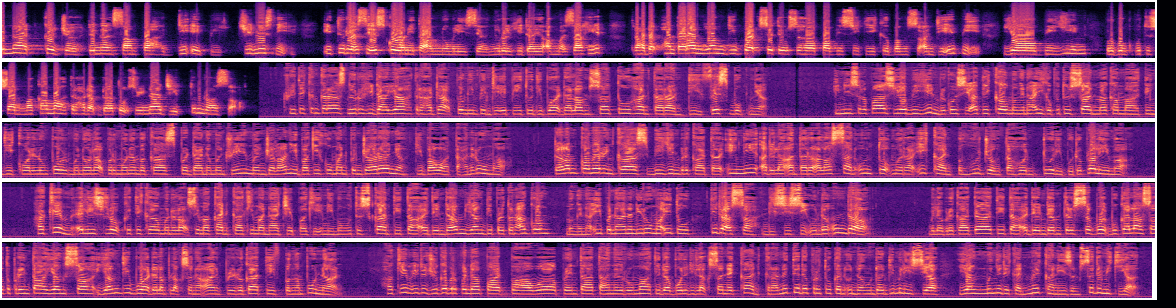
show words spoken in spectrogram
penat kerja dengan sampah DAP jenis ni. Itu reaksi Esko Wanita UMNO Malaysia Nurul Hidayah Ahmad Zahid terhadap hantaran yang dibuat Setiausaha Publicity Kebangsaan DAP Yo Biyin berhubung keputusan mahkamah terhadap Datuk Seri Najib Tun Razak. Kritikan keras Nurul Hidayah terhadap pemimpin DAP itu dibuat dalam satu hantaran di Facebooknya. Ini selepas Yo Yin berkongsi artikel mengenai keputusan Mahkamah Tinggi Kuala Lumpur menolak permohonan bekas Perdana Menteri menjalani baki hukuman penjaranya di bawah tahanan rumah. Dalam komen ringkas, Yin berkata ini adalah antara alasan untuk meraihkan penghujung tahun 2025. Hakim Elis Lok ketika menolak semakan kehakiman Najib pagi ini memutuskan titah addendum yang di Pertuan Agong mengenai penahanan di rumah itu tidak sah di sisi undang-undang. Beliau berkata titah addendum tersebut bukanlah satu perintah yang sah yang dibuat dalam pelaksanaan prerogatif pengampunan. Hakim itu juga berpendapat bahawa perintah tahanan rumah tidak boleh dilaksanakan kerana tiada pertukan undang-undang di Malaysia yang menyediakan mekanisme sedemikian.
